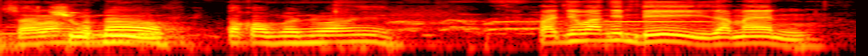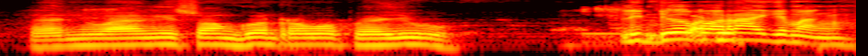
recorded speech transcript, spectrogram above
Salam Suhu. kenal, toko Banyuwangi. Banyuwangi ndi sampean? Banyuwangi Songgon Rawabayu. Lindu apa ora iki, Mang?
